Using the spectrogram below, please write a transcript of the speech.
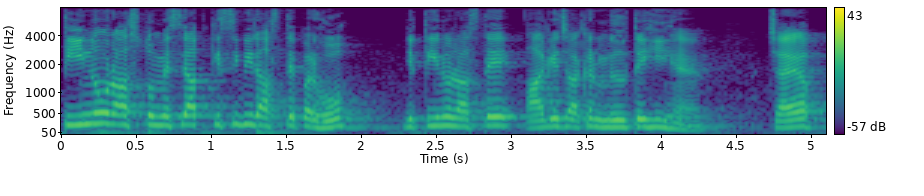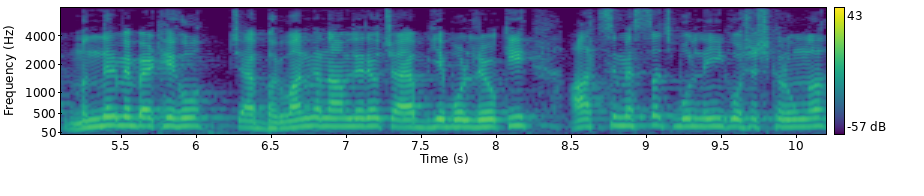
तीनों रास्तों में से आप किसी भी रास्ते पर हो, ये तीनों रास्ते आगे जाकर मिलते ही हैं। चाहे आप मंदिर में बैठे हो, चाहे आप भगवान का नाम ले रहे हो, चाहे आप ये बोल रहे हो कि आज से मैं सच बोलने की कोशिश करूँगा,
